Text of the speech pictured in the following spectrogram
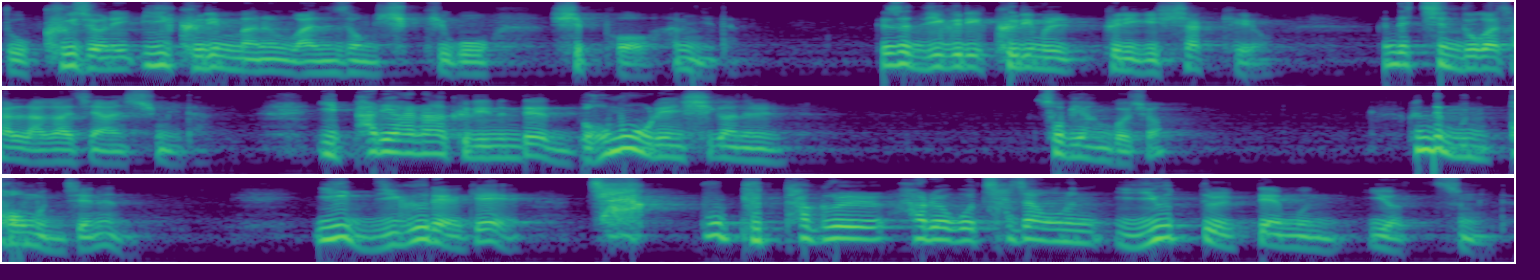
또 그 전에 이 그림만은 완성시키고 싶어 합니다. 그래서 니글이 그림을 그리기 시작해요. 근데 진도가 잘 나가지 않습니다. 이파리 하나 그리는데 너무 오랜 시간을 소비한 거죠. 근데 더 문제는 이 니글에게 자꾸 부탁을 하려고 찾아오는 이웃들 때문이었습니다.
